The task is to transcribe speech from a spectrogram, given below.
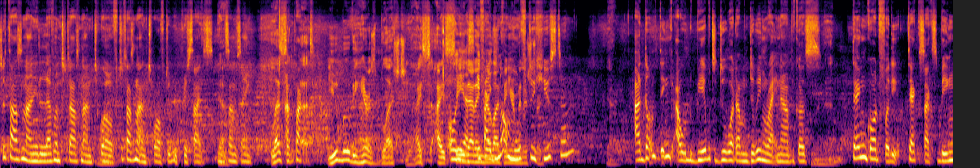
2011, 2012, 2012 to be precise. You know what I'm saying? Listen, I uh, you moving here has blessed you. I see Oh yes, that in if your I life not and your move ministry. to Houston, I don't think I would be able to do what I'm doing right now because thank God for the Texas being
